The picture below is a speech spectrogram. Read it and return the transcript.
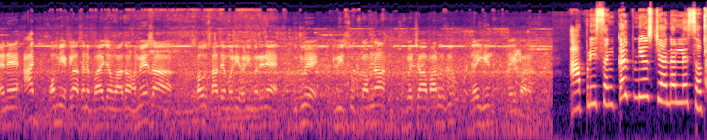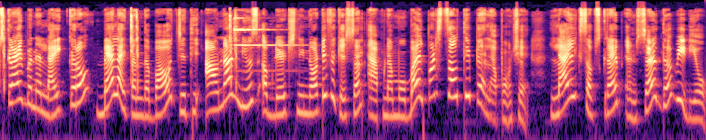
અને આ જ કોમી એકલાસ અને ભાઈચારાનું વાતાવરણ હંમેશા સૌ સાથે મળી હળી મળીને ઉજવે એવી શુભકામના, શુભેચ્છા પાડું છું. જય હિન્દ, જય ભારત. આપણી સંકલ્પ ન્યૂઝ ચેનલને સબસ્ક્રાઇબ અને લાઇક કરો. બે લાઇકન દબાવો, જેથી આવનાર ન્યૂઝ અપડેટ્સની નોટિફિકેશન આપના મોબાઈલ પર સૌથી પહેલાં પહોંચે. Like, subscribe and share the video.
